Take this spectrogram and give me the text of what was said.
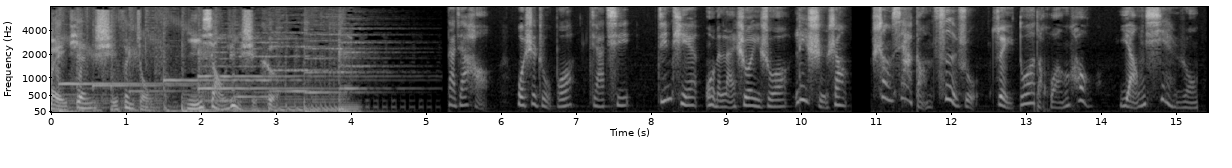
每天十分钟，一笑历史课。大家好，我是主播佳期。今天我们来说一说历史上上下岗次数最多的皇后杨宪荣。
